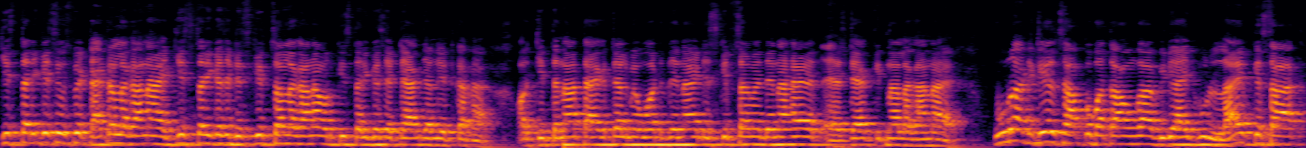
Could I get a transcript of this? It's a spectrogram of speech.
किस तरीके से उस पर टाइटल लगाना है, किस तरीके से डिस्क्रिप्शन लगाना है और किस तरीके से टैग जनरेट करना है, और कितना टाइटल में वर्ड देना है डिस्क्रिप्शन में देना है हैशटैग कितना लगाना है। पूरा डिटेल से आपको बताऊँगा वीडियो आईक्यू लाइव के साथ।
